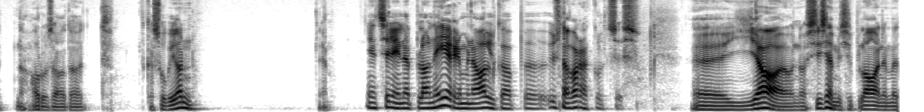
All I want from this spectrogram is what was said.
et noh, aru saada, et kas huvi on. nii et selline planeerimine algab äh, üsna varakult siis? jaa, noh sisemisi plaane me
